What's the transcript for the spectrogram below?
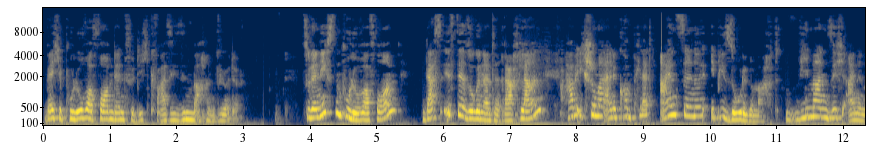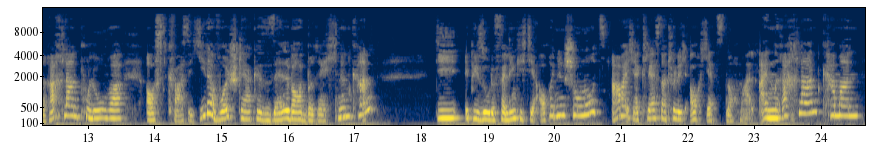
welche Pulloverform denn für dich quasi Sinn machen würde. Zu der nächsten Pulloverform, das ist der sogenannte Rachlan, habe ich schon mal eine komplett einzelne Episode gemacht, wie man sich einen Rachlan-Pullover aus quasi jeder Wollstärke selber berechnen kann. Die Episode verlinke ich dir auch in den Shownotes, aber ich erkläre es natürlich auch jetzt nochmal. Einen Rachlan kann man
